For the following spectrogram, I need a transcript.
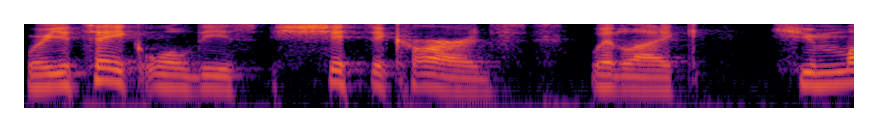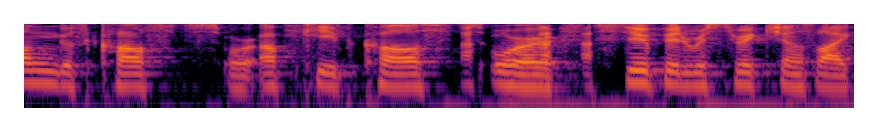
where you take all these shitty cards with like humongous costs or upkeep costs or stupid restrictions like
